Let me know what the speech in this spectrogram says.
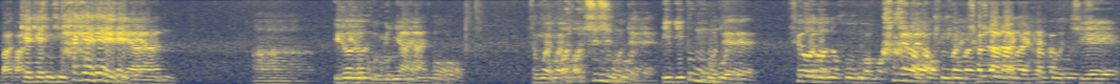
마케팅 타겟에 대한 아, 이런 고민이 아니고 정말 멋진 모델, 이쁜 모델 세워놓고 뭐 카메라 워킹만 현란하게 하고 뒤에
